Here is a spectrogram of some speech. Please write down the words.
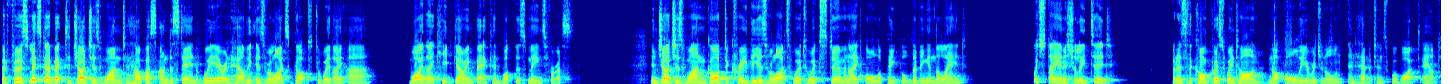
But first, let's go back to Judges 1 to help us understand where and how the Israelites got to where they are, why they keep going back, and what this means for us. In Judges 1, God decreed the Israelites were to exterminate all the people living in the land, which they initially did. But as the conquest went on, not all the original inhabitants were wiped out.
